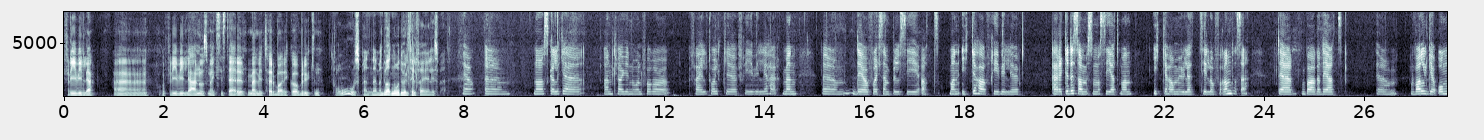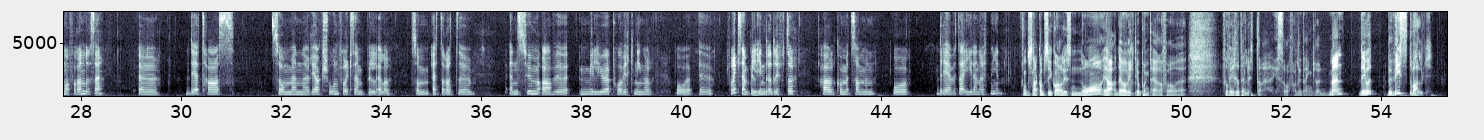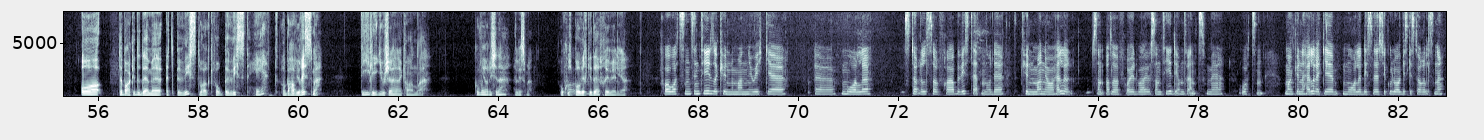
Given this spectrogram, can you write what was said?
fri vilje. Uh, og fri vilje er noe som eksisterer, men vi tør bare ikke å bruke den. Oh, spennende. Men du hadde noe du ville tilføye, Elisabeth? Ja. Um, nå skal ikke jeg anklage noen for å feiltolke fri vilje her, men um, det å f.eks. si at man ikke har fri vilje, er ikke det samme som å si at man ikke har mulighet til å forandre seg. Det er bare det at um, valget om å forandre seg, uh, det tas som en reaksjon, f.eks., eller som etter at uh, en sum av uh, miljøpåvirkninger og uh, f.eks. indre drifter har kommet sammen og drevet deg i den retningen. Og du snakker om psykoanalysen nå, ja, det var viktig å poengtere for uh, forvirrede lyttere, i så fall i den grunn. Men det er jo et bevisst valg. Og tilbake til det med et bevisst valg, for bevissthet og behaviorisme, de liker jo ikke hverandre. Hvorfor gjør de ikke det, Elisabeth? Og hvordan påvirker det frivillige? På Watson sin tid så kunne man jo ikke uh, måle størrelser fra bevisstheten, og det kunne man jo heller sam, Altså Freud var jo samtidig omtrent med Watson. Man kunne heller ikke måle disse psykologiske størrelsene.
